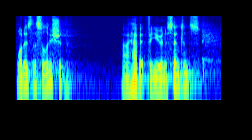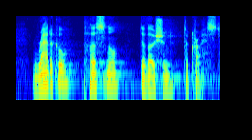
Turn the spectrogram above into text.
What is the solution? I have it for you in a sentence radical personal devotion to Christ.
